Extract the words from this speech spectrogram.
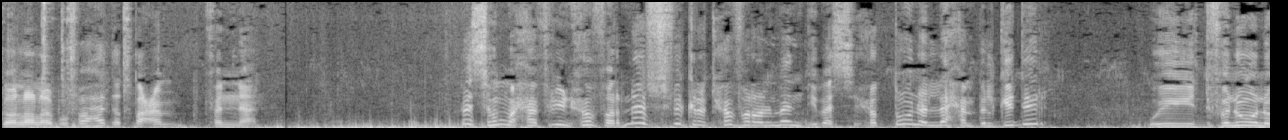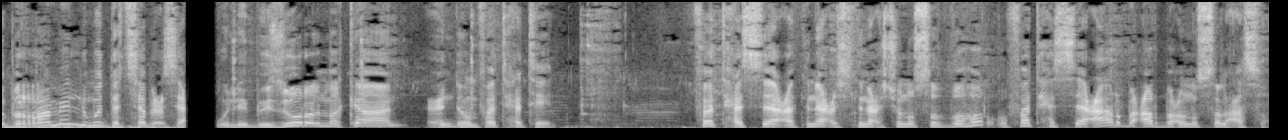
قال والله أبو فهد الطعم فنان. بس هم حافرين حفر نفس فكرة حفر المندي بس يحطون اللحم بالقدر ويدفنونه بالرمل لمدة سبع ساعات. واللي بيزور المكان عندهم فتحتين. فتحة الساعة 12 12 ونص الظهر وفتحة الساعة 4 4 ونص العصر.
